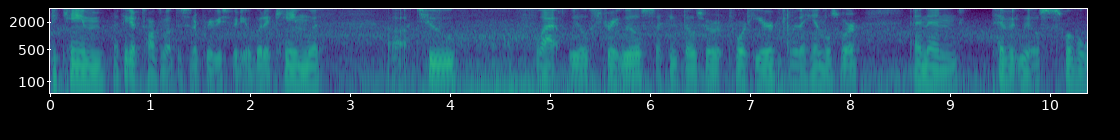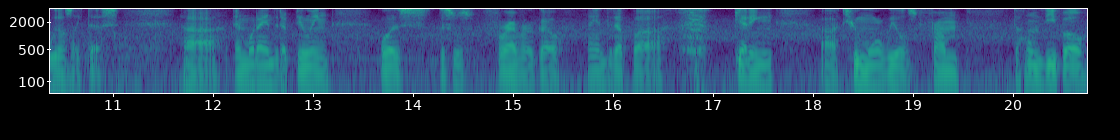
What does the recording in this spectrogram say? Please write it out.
it came. I think I've talked about this in a previous video, but it came with uh, two flat wheels, straight wheels. I think those were toward here where the handles were, and then pivot wheels, swivel wheels like this. Uh, and what I ended up doing was this was forever ago. I ended up uh, getting uh, two more wheels from the Home Depot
